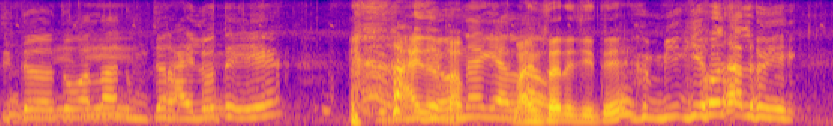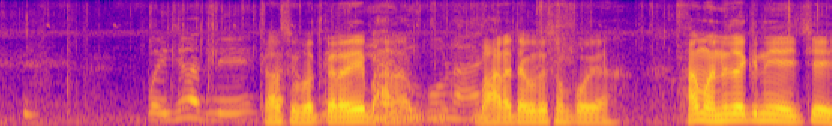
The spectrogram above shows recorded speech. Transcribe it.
तिथं तो. मला तुमचं राहिलं होतं एक ते मी घेऊन आलो एक. पैसे वाचले. चला सुरुवात करा. बारा बाराच्या अगोदर संपवूया. हा म्हणून की नाही यायचे?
